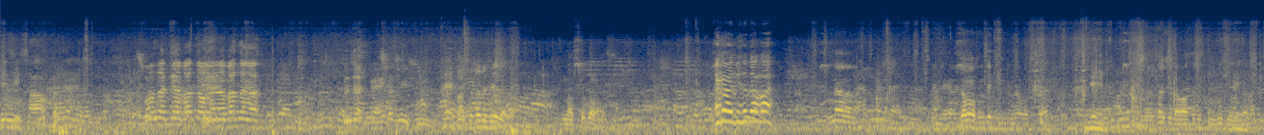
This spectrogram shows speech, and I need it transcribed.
দিছি চাও এখন দিছে দেখো দুই মাস বেশি হয় না এডি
